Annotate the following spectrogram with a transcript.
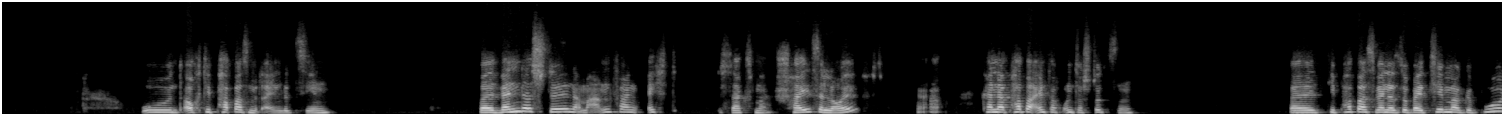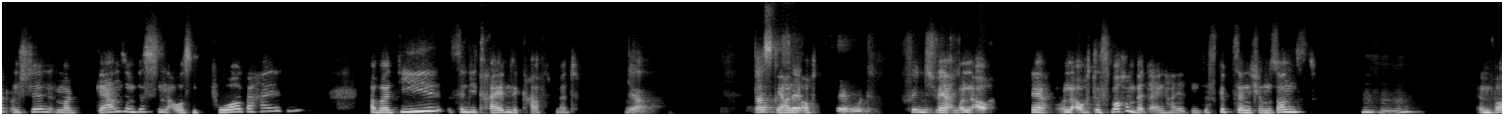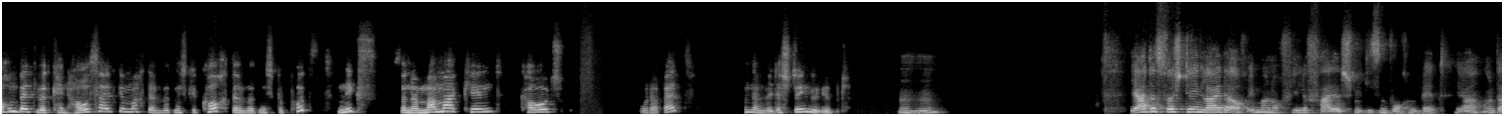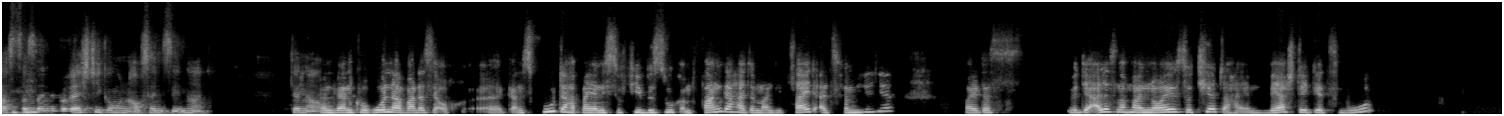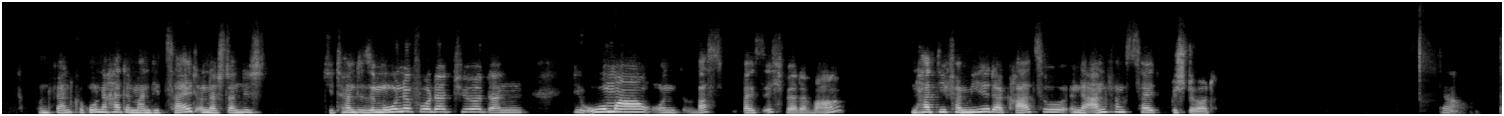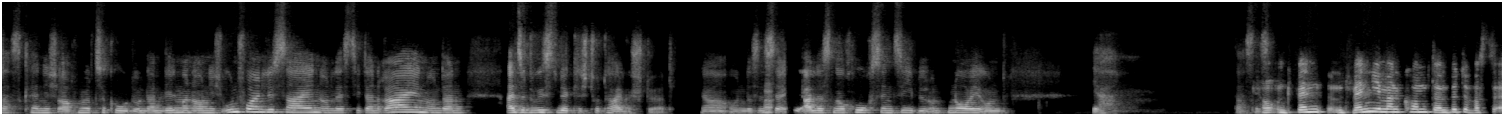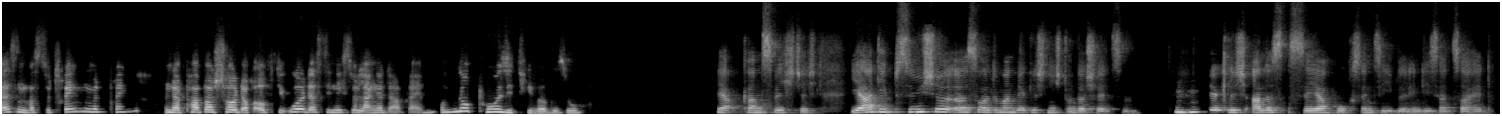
Und auch die Papas mit einbeziehen. Weil wenn das Stillen am Anfang echt, ich sag's mal, scheiße läuft, ja, kann der Papa einfach unterstützen. Weil die Papas werden ja so bei Thema Geburt und Stillen immer gern so ein bisschen außen vor gehalten. Aber die sind die treibende Kraft mit. Ja, das gefällt ja, auch, sehr gut. Finde ich wirklich. Ja, und auch, ja, und auch das Wochenbett einhalten. Das gibt es ja nicht umsonst. Mhm. Im Wochenbett wird kein Haushalt gemacht, da wird nicht gekocht, da wird nicht geputzt, nichts, sondern Mama, Kind, Couch oder Bett und dann wird der Stehen geübt. Mhm. Ja, das verstehen leider auch immer noch viele falsch mit diesem Wochenbett, ja, und dass mhm. das seine Berechtigung und auch seinen Sinn hat. Genau. Und während Corona war das ja auch äh, ganz gut. Da hat man ja nicht so viel Besuch empfangen. Da hatte man die Zeit als Familie, weil das wird ja alles nochmal neu sortiert daheim. Wer steht jetzt wo? Und während Corona hatte man die Zeit und da stand nicht die Tante Simone vor der Tür, dann die Oma und was weiß ich, wer da war. Und hat die Familie da gerade so in der Anfangszeit gestört. Ja, das kenne ich auch nur zu gut. Und dann will man auch nicht unfreundlich sein und lässt sie dann rein und dann, also du bist wirklich total gestört. Ja, und das ist ja, ja alles noch hochsensibel und neu und ja, das ist. Ja, und, wenn, und wenn jemand kommt, dann bitte was zu essen, was zu trinken mitbringen. Und der Papa schaut auch auf die Uhr, dass die nicht so lange da bleiben. Und nur positiver Besuch. Ja, ganz wichtig. Ja, die Psyche äh, sollte man wirklich nicht unterschätzen. Mhm. Wirklich alles sehr hochsensibel in dieser Zeit.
